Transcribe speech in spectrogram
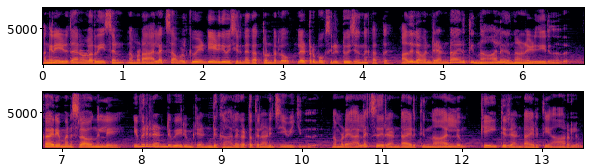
അങ്ങനെ എഴുതാനുള്ള റീസൺ നമ്മുടെ അലക്സ് അവൾക്ക് വേണ്ടി എഴുതി വെച്ചിരുന്ന കത്തുണ്ടല്ലോ. ലെറ്റർ ബോക്സിൽ ഇട്ട് വെച്ചിരുന്ന കത്ത്. അതിൽ അവൻ രണ്ടായിരത്തി നാല് എന്നാണ് എഴുതിയിരുന്നത്. കാര്യം മനസ്സിലാവുന്നില്ലേ? ഇവർ രണ്ടുപേരും രണ്ട് കാലഘട്ടത്തിലാണ് ജീവിക്കുന്നത്. നമ്മുടെ അലക്സ് രണ്ടായിരത്തി നാലിലും കെയ്റ്റ് രണ്ടായിരത്തി ആറിലും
